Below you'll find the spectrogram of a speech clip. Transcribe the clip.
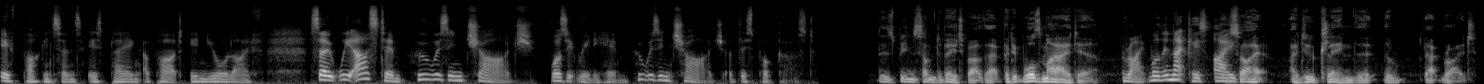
if Parkinson's is playing a part in your life. So we asked him who was in charge. Was it really him? Who was in charge of this podcast? There's been some debate about that, but it was my idea. Right. Well, in that case, I. So I, I do claim that the, that right.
